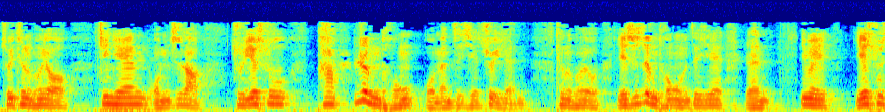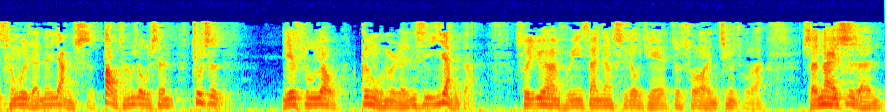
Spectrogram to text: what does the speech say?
所以听众朋友，今天我们知道主耶稣他认同我们这些罪人，听众朋友也是认同我们这些人，因为耶稣成为人的样式，道成肉身，就是耶稣要跟我们人是一样的。所以约翰福音三章十六节就说得很清楚了：神爱世人。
